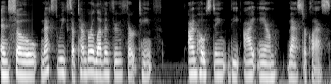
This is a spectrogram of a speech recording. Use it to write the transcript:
And so next week, September 11th through the 13th, I'm hosting the I Am Masterclass.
